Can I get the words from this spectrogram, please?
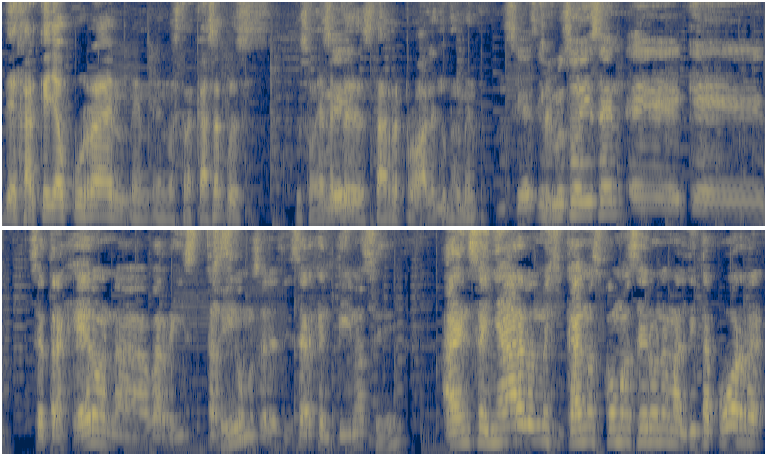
dejar que ya ocurra en, en- en nuestra casa, pues, pues obviamente Sí. está reprobable totalmente. Así es, incluso dicen eh, que se trajeron a barristas, Sí. como se les dice, argentinos, Sí. a enseñar a los mexicanos cómo hacer una maldita porra.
